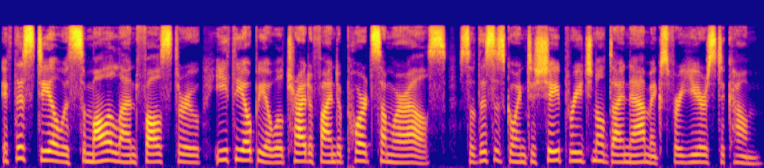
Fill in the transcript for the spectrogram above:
If this deal with Somaliland falls through, Ethiopia will try to find a port somewhere else, so this is going to shape regional dynamics for years to come.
